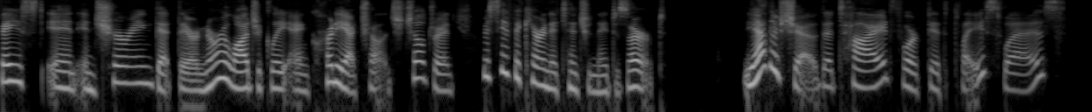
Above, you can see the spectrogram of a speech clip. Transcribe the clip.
faced in ensuring that their neurologically and cardiac challenged children received the care and attention they deserved. The other show that tied for fifth place was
